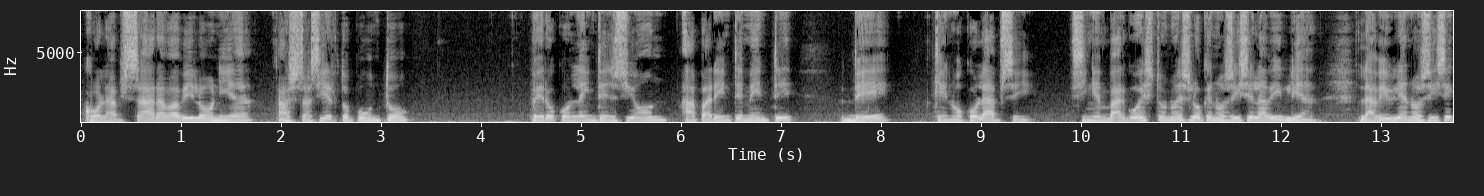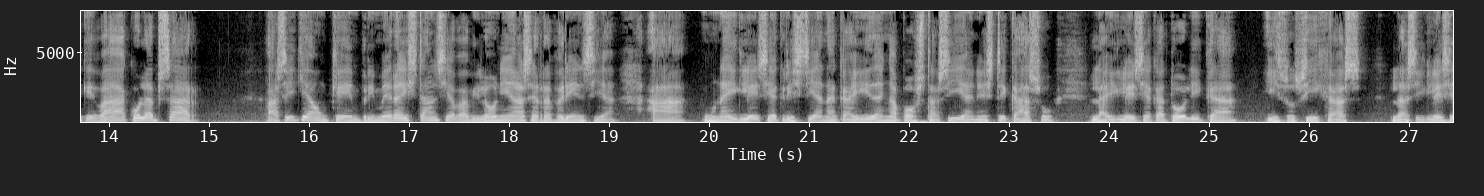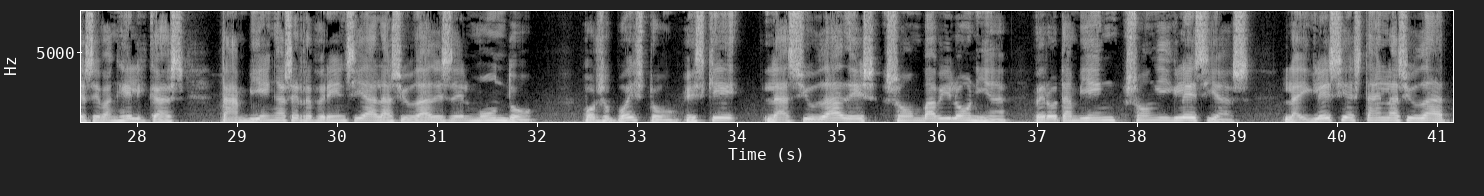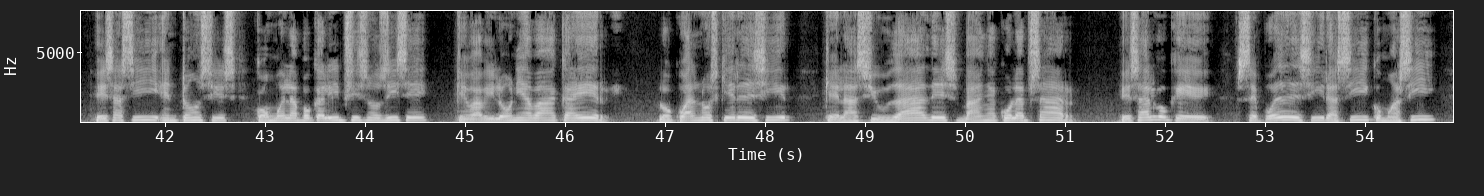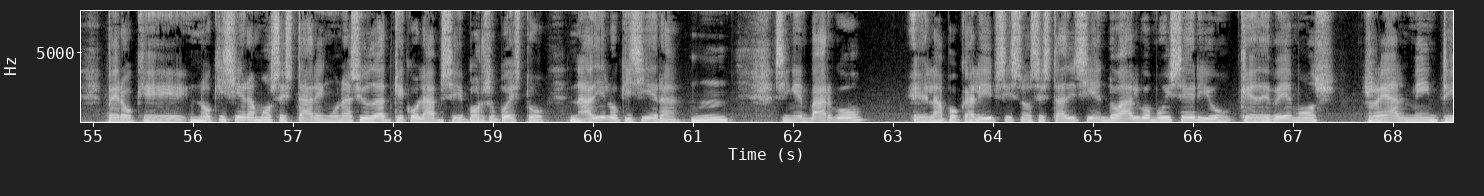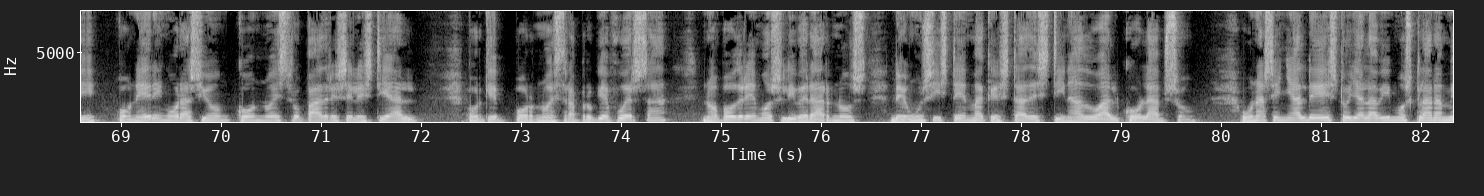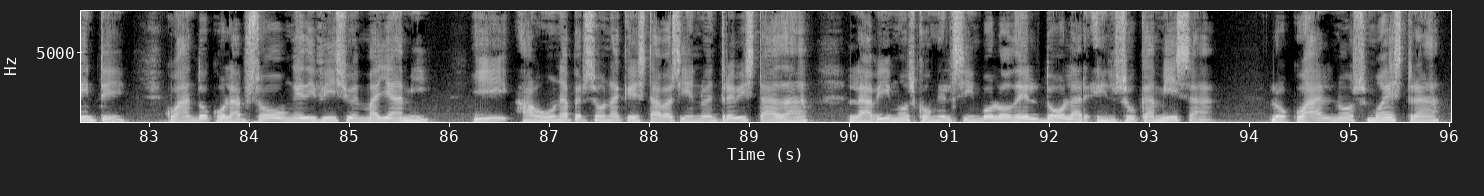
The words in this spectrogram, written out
colapsar a Babilonia hasta cierto punto, pero con la intención aparentemente de que no colapse. Sin embargo, esto no es lo que nos dice la Biblia. La Biblia nos dice que va a colapsar. Así que aunque en primera instancia Babilonia hace referencia a una iglesia cristiana caída en apostasía, en este caso la iglesia católica y sus hijas, las iglesias evangélicas, también hace referencia a las ciudades del mundo. Por supuesto, es que las ciudades son Babilonia, pero también son iglesias. La iglesia está en la ciudad. Es así entonces como el Apocalipsis nos dice que Babilonia va a caer, lo cual nos quiere decir que las ciudades van a colapsar. Es algo que se puede decir así como así, pero que no quisiéramos estar en una ciudad que colapse, por supuesto, nadie lo quisiera. Sin embargo, el Apocalipsis nos está diciendo algo muy serio que debemos realmente poner en oración con nuestro Padre Celestial, porque por nuestra propia fuerza no podremos liberarnos de un sistema que está destinado al colapso. Una señal de esto ya la vimos claramente cuando colapsó un edificio en Miami y a una persona que estaba siendo entrevistada la vimos con el símbolo del dólar en su camisa, lo cual nos muestra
